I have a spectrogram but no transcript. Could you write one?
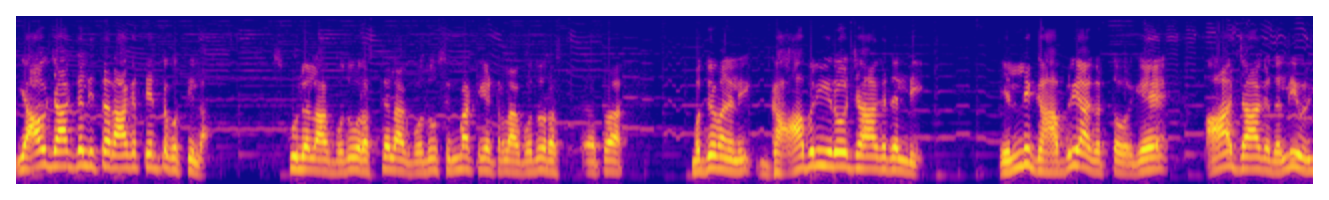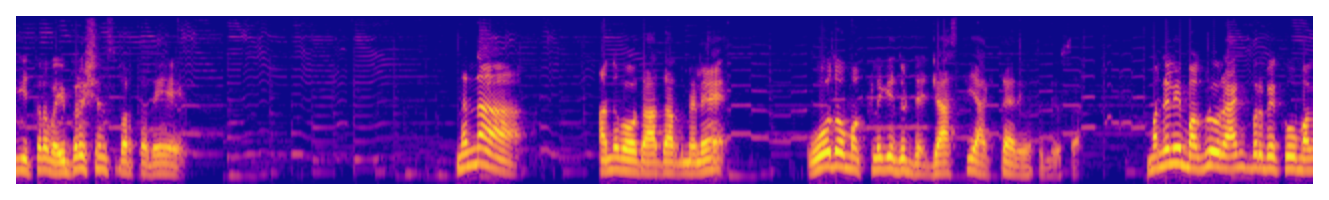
ಯಾವ ಜಾಗದಲ್ಲಿ ಈ ಥರ ಆಗುತ್ತೆ ಅಂತ ಗೊತ್ತಿಲ್ಲ. ಸ್ಕೂಲಲ್ಲಿ ಆಗ್ಬೋದು ರಸ್ತೆಯಲ್ಲಿ ಆಗ್ಬೋದು ಸಿನಿಮಾ ಥಿಯೇಟ್ರಲ್ಲಿ ಆಗ್ಬೋದು ರಸ್, ಅಥವಾ ಮದುವೆ ಮನೆಯಲ್ಲಿ ಗಾಬರಿ ಇರೋ ಜಾಗದಲ್ಲಿ ಎಲ್ಲಿ ಗಾಬರಿ ಆಗುತ್ತೋ ಅವ್ರಿಗೆ, ಆ ಜಾಗದಲ್ಲಿ ಇವ್ರಿಗೆ ಈ ಥರ ವೈಬ್ರೇಷನ್ಸ್ ಬರ್ತದೆ. ನನ್ನ ಅನುಭವದ ಆಧಾರದ ಮೇಲೆ ಓದೋ ಮಕ್ಕಳಿಗೆ ಇದು ಜಾಸ್ತಿ ಆಗ್ತಾ ಇದೆ ಇವತ್ತಿನ ದಿವಸ. ಮನೇಲಿ ಮಗಳು ರ್ಯಾಂಕ್ ಬರಬೇಕು, ಮಗ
